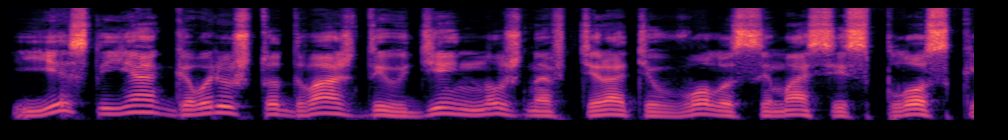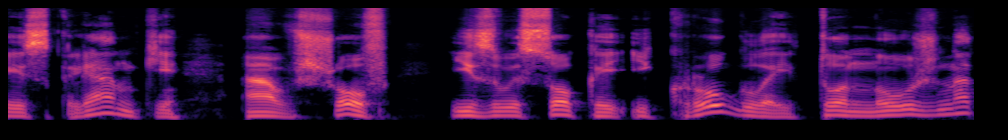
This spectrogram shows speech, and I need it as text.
Если я говорю, что дважды в день нужно втирать в волосы мазь из плоской склянки, а в шов из высокой и круглой, то нужно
